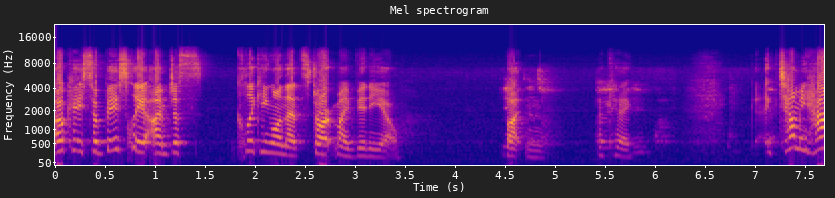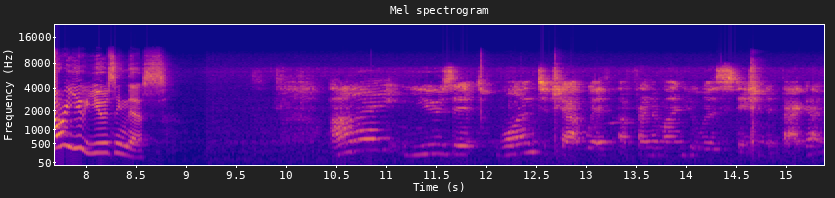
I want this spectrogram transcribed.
Okay, so basically I'm just clicking on that start my video yeah, button. Okay. Tell me, how are you using this? I use it, one, to chat with a friend of mine who was stationed in Baghdad.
